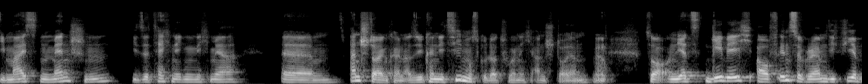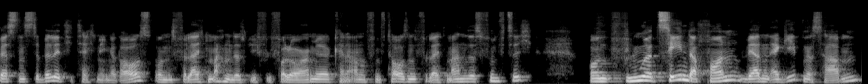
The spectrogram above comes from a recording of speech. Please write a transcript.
die meisten Menschen diese Techniken nicht mehr ähm, ansteuern können. Also sie können die Zielmuskulatur nicht ansteuern. Ja. So, und jetzt gebe ich auf Instagram die vier besten Stability-Techniken raus und vielleicht machen das, wie viele Follower haben wir? Keine Ahnung, 5000, vielleicht machen das 50. Und nur 10 davon werden Ergebnis haben,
